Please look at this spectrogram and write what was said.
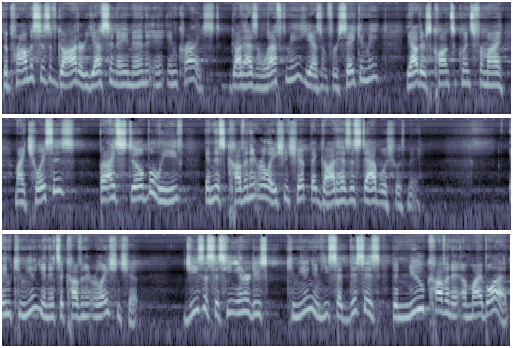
The promises of God are yes and amen in, Christ. God hasn't left me, He hasn't forsaken me. Yeah, there's consequence for my, my choices, but I still believe in this covenant relationship that God has established with me. In communion, it's a covenant relationship. Jesus, as he introduced communion, he said, This is the new covenant of my blood.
